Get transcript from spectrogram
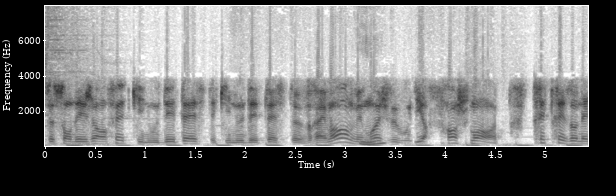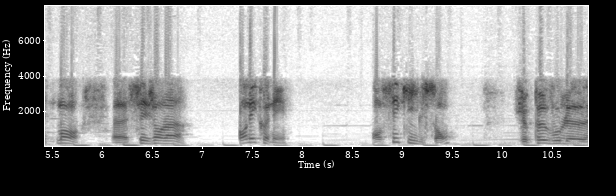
ce sont des gens en fait qui nous détestent et qui nous détestent vraiment. Mais Mhm. moi, je vais vous dire franchement, très très honnêtement, euh, ces gens-là, on les connaît, on sait qui ils sont. Je peux vous le,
